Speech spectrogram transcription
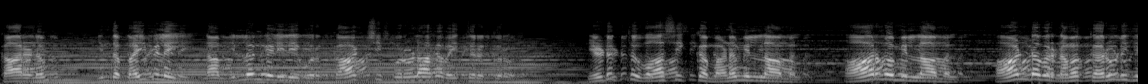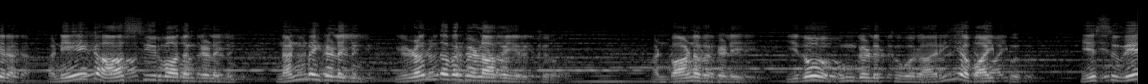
காரணம் இந்த பைபிளை நாம் இல்லங்களிலே ஒரு காட்சி பொருளாக வைத்திருக்கிறோம். எடுத்து வாசிக்க மனமில்லாமல் ஆர்வமில்லாமல் ஆண்டவர் நமக்கு அருளுகிற அநேக ஆசீர்வாதங்களையும் நன்மைகளையும் இழந்தவர்களாக இருக்கிறோம். அன்பானவர்களே இதோ உங்களுக்கு ஒரு அரிய வாய்ப்பு இயேசுவே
